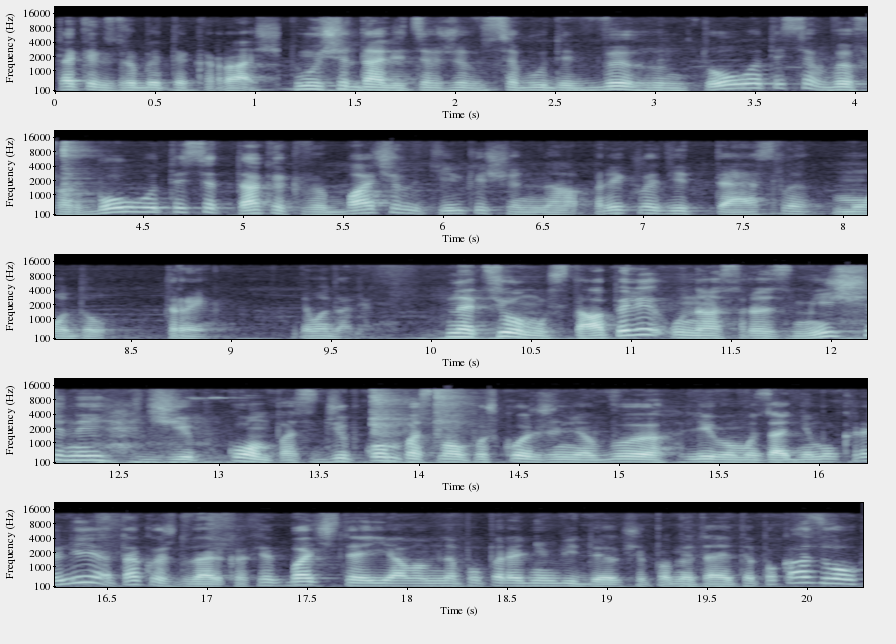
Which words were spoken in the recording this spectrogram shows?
так як зробити краще. Тому що далі це вже все буде вигрунтовуватися, вифарбовуватися, так як ви бачили тільки що на прикладі Tesla Model 3. Йдемо далі. На цьому стапелі у нас розміщений. Jeep Compass мав пошкодження в лівому задньому крилі, а також дверках. Як бачите, я вам на попередньому відео, якщо пам'ятаєте, показував.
